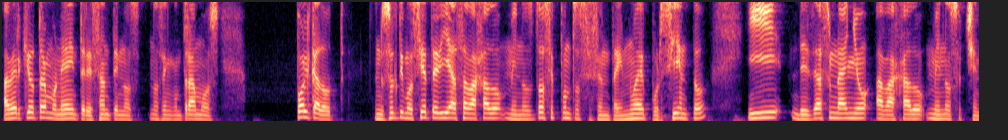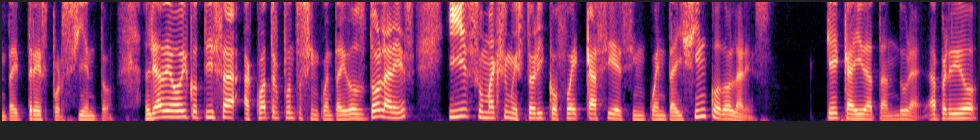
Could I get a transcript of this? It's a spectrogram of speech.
A ver qué otra moneda interesante nos, nos encontramos. Polkadot en los últimos 7 días ha bajado menos 12.69% y desde hace un año ha bajado menos 83%. Al día de hoy cotiza a 4.52 dólares y su máximo histórico fue casi de 55 dólares. Qué caída tan dura. Ha perdido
